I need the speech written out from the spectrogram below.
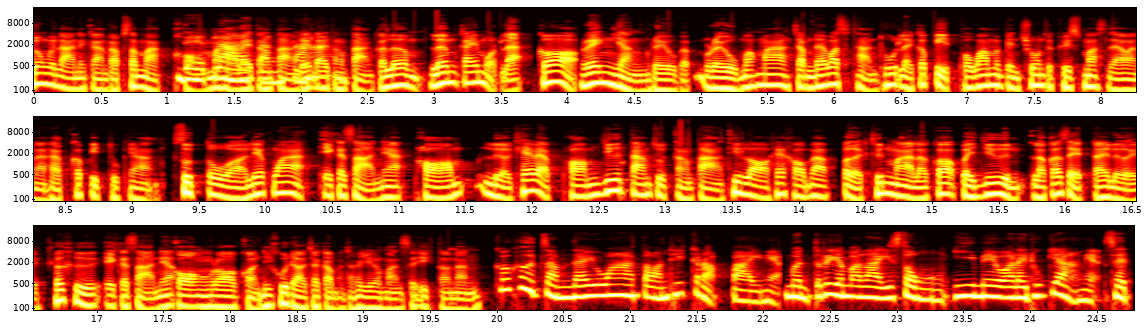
ช่วงวงเวลาในการรับสมัครของ Deadline มหาลัยต่างๆต่างๆ deadline ต่างๆ ก็เริ่มเริ่มใกล้หมดแล้ว ก็เร่งอย่างเร็วแบบเร็วมากๆจำได้ว่าสถานทูตอะไรก็ปิดเพราะว่ามันเป็นช่วงจะคริสต์มาสแล้วนะครับก็ปิดทุกอย่าง สุดตัวเรียกว่าเอกสารเนี่ยพร้อมเหลือแค่แบบพร้อมยื่นตามจุดต่างๆ ที่รอแค่เขาแบบเปิดขึ้นมาแล้วก็ไปยื่นแล้วก็เสร็จได้เลย ก็คือเอกสารเนี่ยกองรอก่อนที่ครูดาวจะกลับมาจากเยอรมันซะอีกตอนนั้น ก็คือจำได้ว่าตอนที่กลับไปเนี่ยเหมือนเตรียมอะไรส่งอีเมลอะไรทุกอย่างเนี่ยเสร็จ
